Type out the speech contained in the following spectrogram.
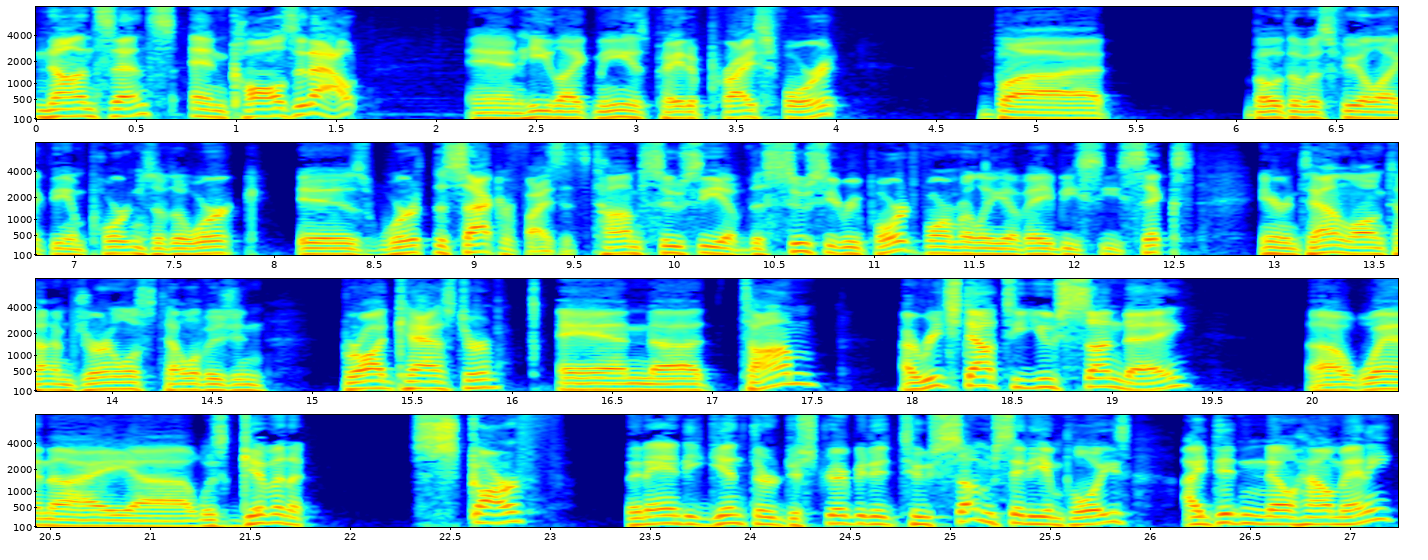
nonsense and calls it out. And he, like me, has paid a price for it. But both of us feel like the importance of the work is worth the sacrifice. It's Tom Sussi of the Sussi Report, formerly of ABC6 here in town, longtime journalist, television broadcaster. And uh, Tom, I reached out to you Sunday uh, when I uh, was given a scarf that Andy Ginther distributed to some city employees. I didn't know how many,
